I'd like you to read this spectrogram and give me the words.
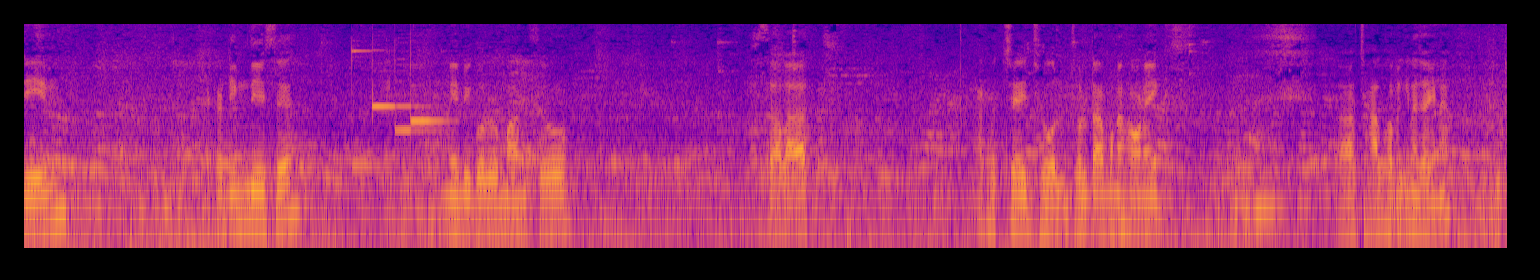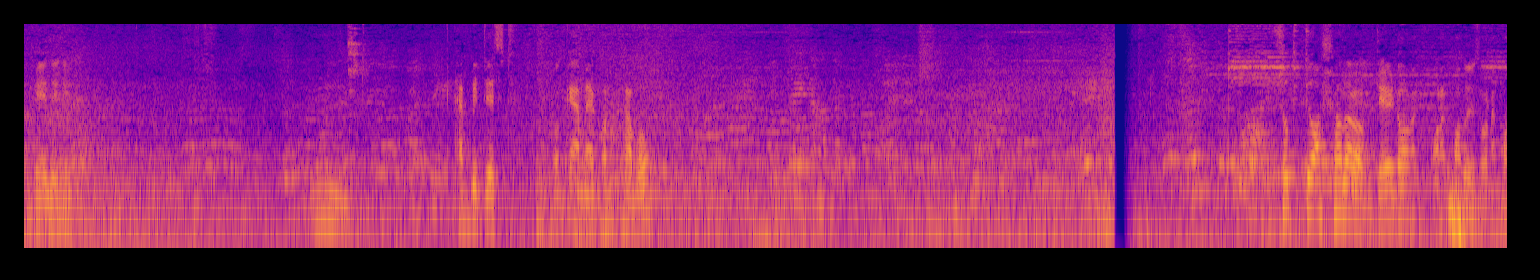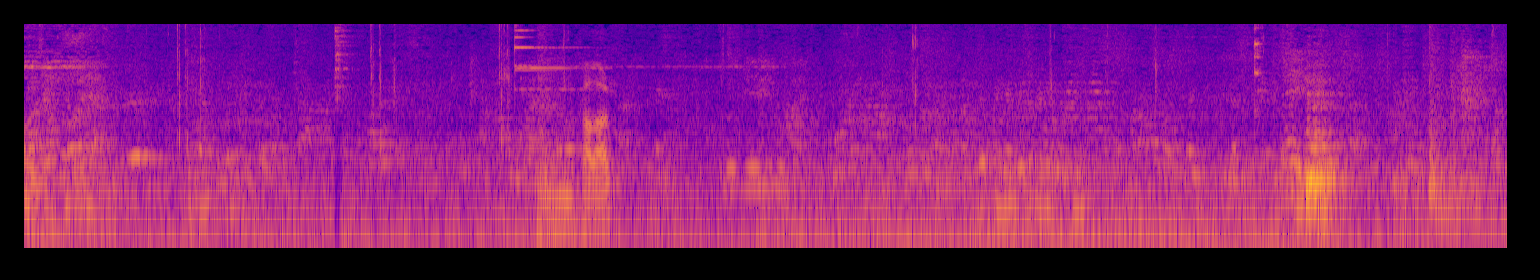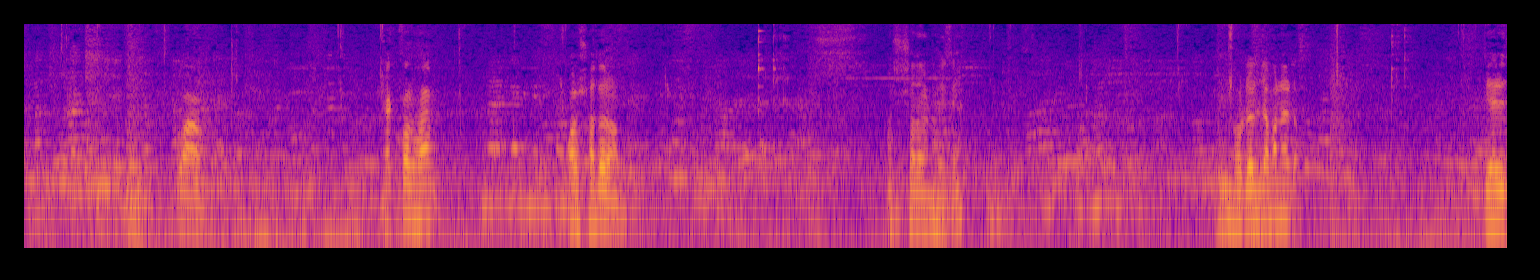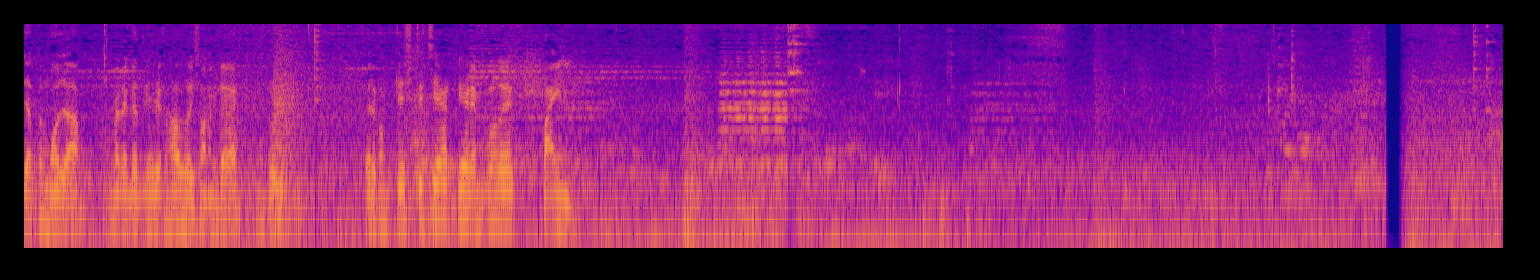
ডিম, একটা ডিম দিয়েছে। মেবি গরুর মাংস, সালাদ, আর হচ্ছে ঝোল। ঝোলটা মনে হয় অনেক ঝাল হবে কিনা জানি না, একটু খেয়ে দেখি। হ্যাপি টেস্ট ওকে, আমি এখন খাব। সত্যি অসাধারণ। এটা অনেক অনেক মজা হয়েছে অনেক মজা হয়েছে। ওয়াও এক কথায় অসাধারণ। অসাধারণ হয়েছে। হোটেল জামানের তিহারি যত মজা। আমার এখানে তিহারি খাওয়া হয়েছে অনেক জায়গায়, কিন্তু এরকম টেস্টি চেয়ার তিহারি আমি কোনো পাইনি।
